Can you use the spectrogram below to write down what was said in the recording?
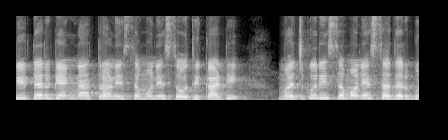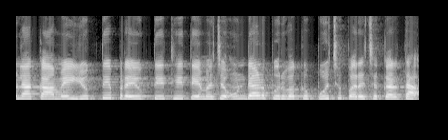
ચીટર ગેંગના ત્રણ ઇસમોને શોધી કાઢી. મજકૂર ઇસમોને સદર ગુના કામે યુક્તિ પ્રયુક્તિથી તેમજ ઊંડાણપૂર્વક પૂછપરછ કરતા.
